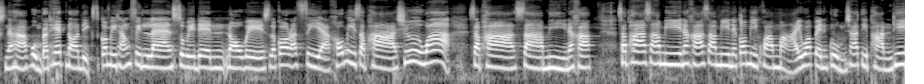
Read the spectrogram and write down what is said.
ส์นะคะกลุ่มประเทศนอร์ดิกส์ก็มีทั้งฟินแลนด์ สวีเดน นอร์เวย์แล้วก็รัสเซียเขามีสภาชื่อว่าสภาซามีนะคะสภาซามีนะคะซามีเนี่ยก็มีความหมายว่าเป็นกลุ่มชาติพันธุ์ที่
